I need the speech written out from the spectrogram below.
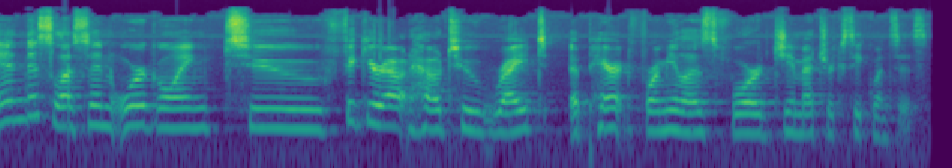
In this lesson, we're going to figure out how to write apparent formulas for geometric sequences.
